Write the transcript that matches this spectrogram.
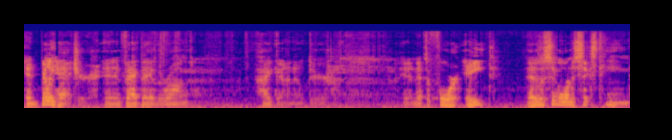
And Billy Hatcher. And in fact, I have the wrong icon out there. And that's a 4-8. That is a single one to 16.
